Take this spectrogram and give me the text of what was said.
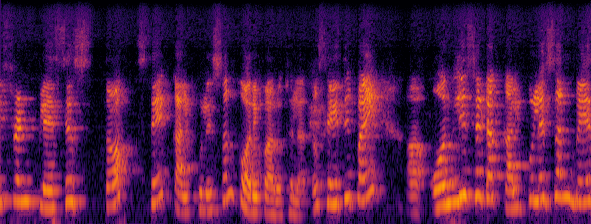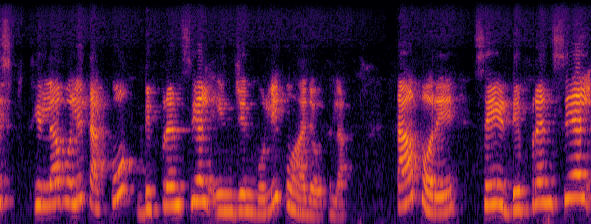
डिफरेन्ट प्लेसेस तक से कैलकुलेशन कर तो ओनली सेटा कैलकुलेशन बेस्ड थी बोली ताको डिफरेंशियल इंजन बोली कहला तापर से डिफरेंशियल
